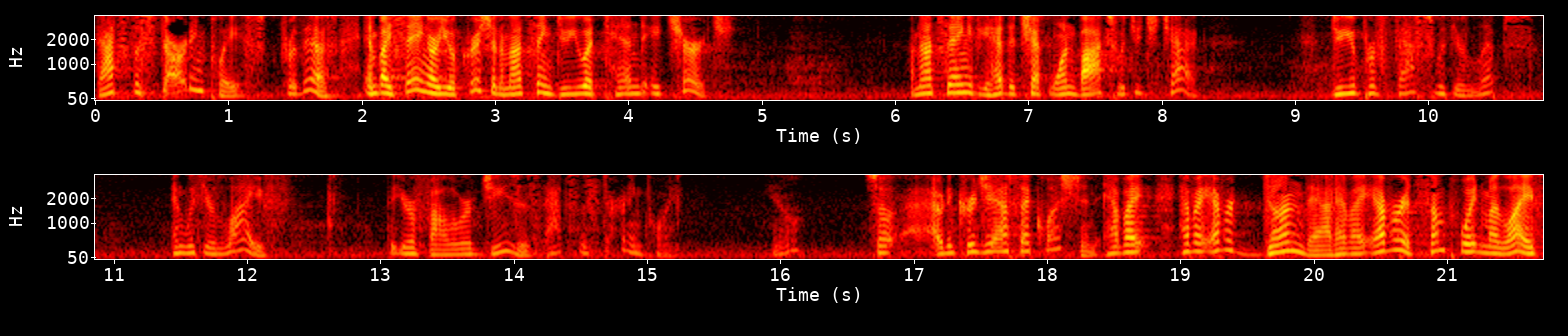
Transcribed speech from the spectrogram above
That's the starting place for this. And by saying, Are you a Christian? I'm not saying, Do you attend a church? I'm not saying if you had to check one box, would you check? Do you profess with your lips and with your life that you're a follower of Jesus? That's the starting point. You know? So I would encourage you to ask that question. Have I, have I ever done that? Have I ever, at some point in my life,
